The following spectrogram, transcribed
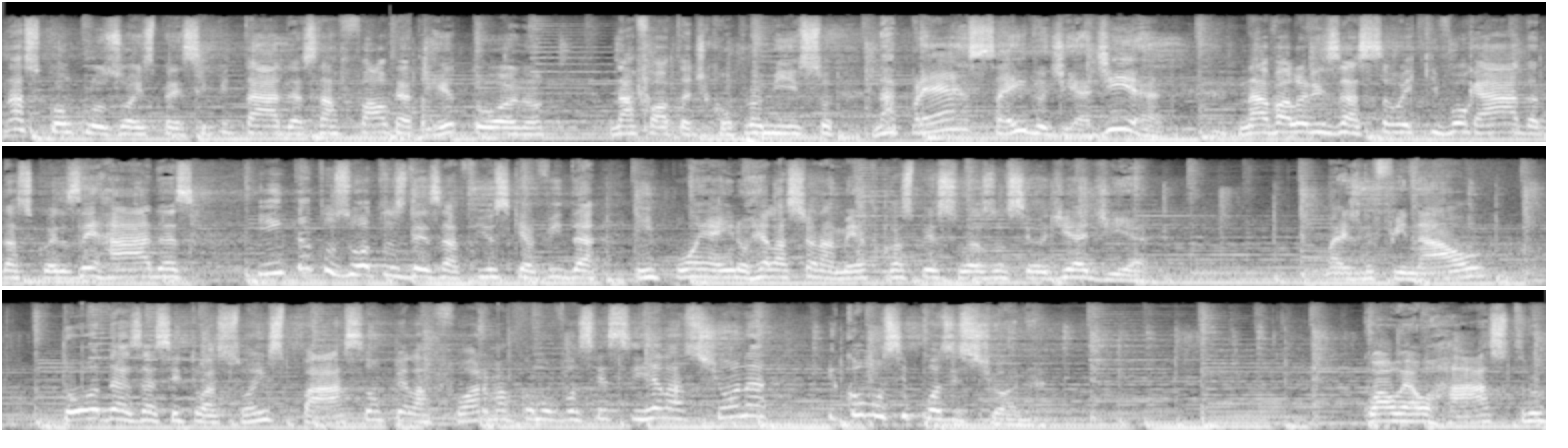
nas conclusões precipitadas, na falta de retorno, na falta de compromisso, na pressa aí do dia a dia, na valorização equivocada das coisas erradas e em tantos outros desafios que a vida impõe aí no relacionamento com as pessoas no seu dia a dia. Mas no final, todas as situações passam pela forma como você se relaciona e como se posiciona. Qual é o rastro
